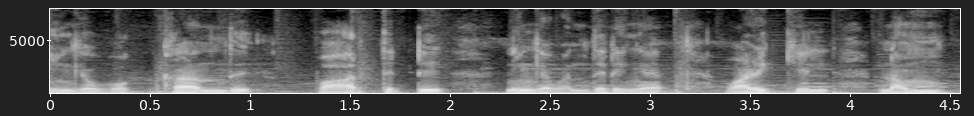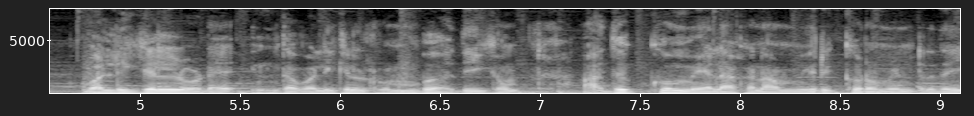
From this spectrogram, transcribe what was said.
நீங்கள் உக்காந்து பார்த்துட்டு நீங்கள் வந்துடுங்க. வாழ்க்கையில் நம் வழிகளோட இந்த வழிகள் ரொம்ப அதிகம். அதுக்கும் மேலாக நாம் இருக்கிறோம் என்றதை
